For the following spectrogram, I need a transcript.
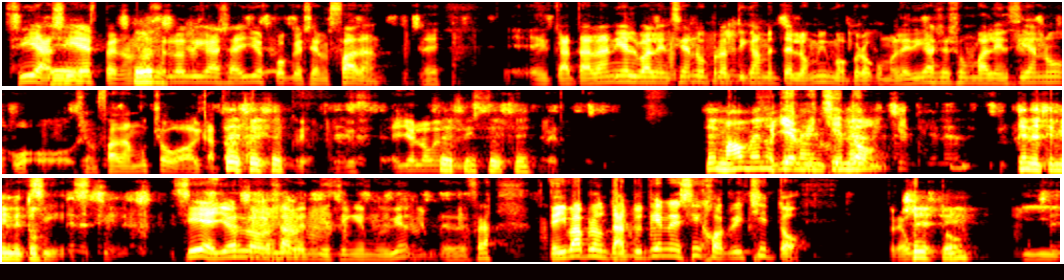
Sí, así eh, es, pero no se lo digas a ellos porque se enfadan el catalán y el valenciano prácticamente lo mismo, pero como le digas es un valenciano o, se enfada mucho o al catalán. Sí, sí, sí. Ellos, lo ven. Sí, sí, sí, sí. más o menos. Oye, Richito. Tiene similitud. Sí, ellos lo saben distinguir muy bien. Te iba a preguntar, ¿tú tienes hijos, Richito? Pregunto. ¿Y,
